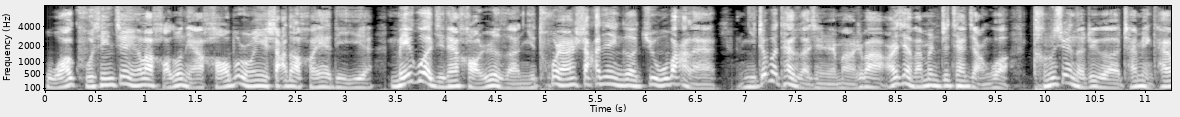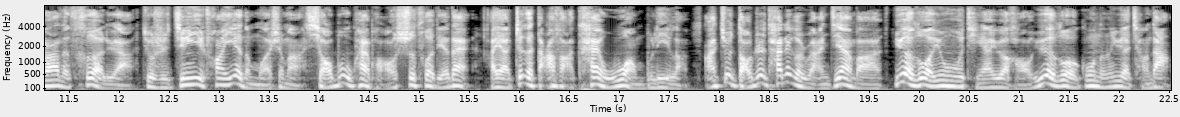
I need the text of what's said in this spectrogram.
我苦心经营了好多年，好不容易杀到行业第一，没过几天好日子，你突然杀进个巨无霸来，你这不太恶心人吗？是吧？而且咱们之前讲过，腾讯的这个产品开发的策略啊，就是精益创业的模式嘛，小步快跑，试错迭代。哎呀，这个打法太无往不利了啊，就导致它这个软件吧，越做用户体验越好，越做功能越强大。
